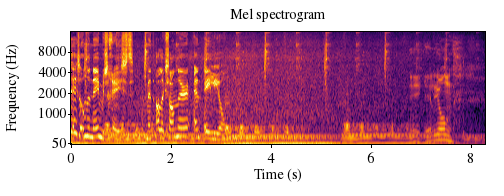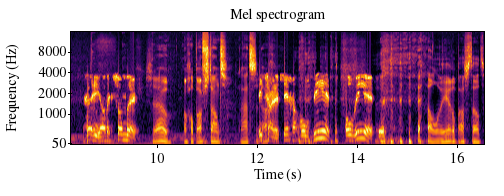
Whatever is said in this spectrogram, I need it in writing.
is Ondernemersgeest met Alexander en Elion. Hey Elion. Hey Alexander. Zo, nog op afstand. Laatste dag. Ik zou net zeggen, alweer, alweer. Alweer op afstand.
